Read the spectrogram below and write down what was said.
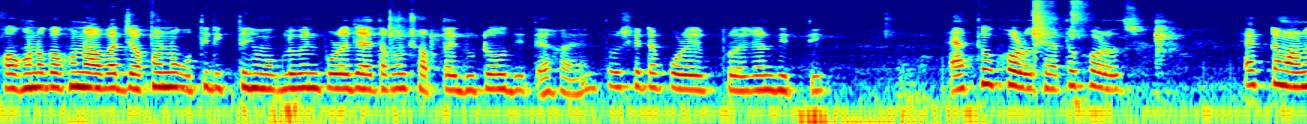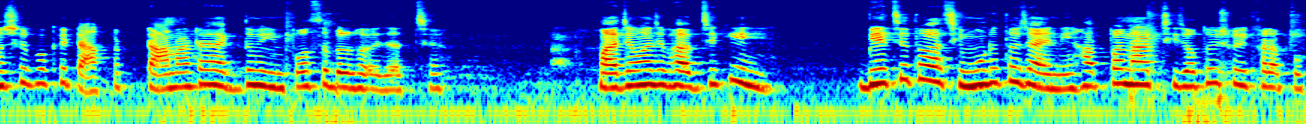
কখনো কখনো আবার যখন অতিরিক্ত হিমোগ্লোবিন পড়ে যায়, তখন সপ্তাহে দুটোও দিতে হয়। তো সেটা পড়ে প্রয়োজন ভিত্তিক। এত খরচ এত খরচ। একটা মানুষের পক্ষে টাকা, টানাটা একদম ইম্পসিবল হয়ে যাচ্ছে। মাঝে মাঝে ভাবছি কি, বেঁচে তো আছি, মরে তো যায়নি হাত পা নাড়ছি, যতই শরীর খারাপ হোক।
